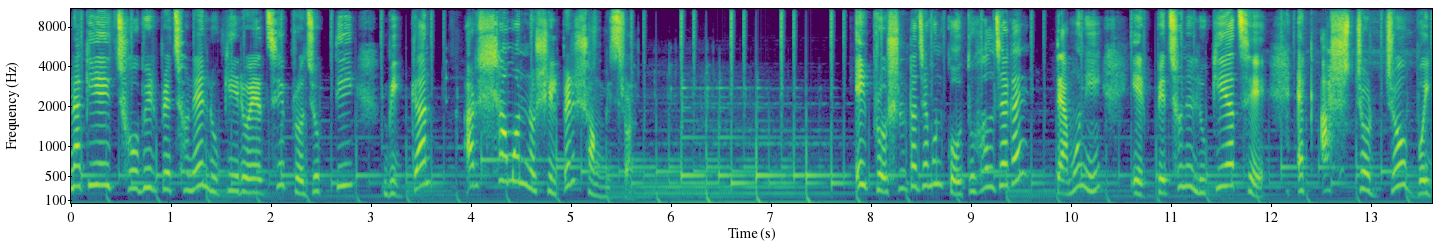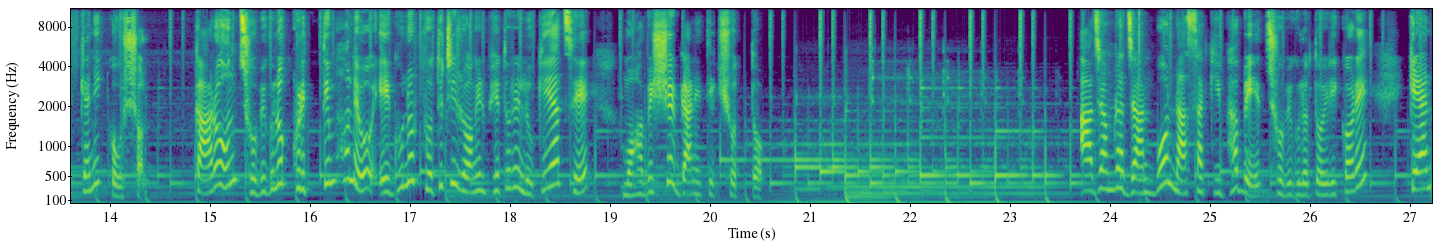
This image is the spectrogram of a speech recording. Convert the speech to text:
নাকি এই ছবির পেছনে লুকিয়ে রয়েছে প্রযুক্তি, বিজ্ঞান আর সামান্য শিল্পের সংমিশ্রণ? এই প্রশ্নটা যেমন কৌতূহল জাগায় তেমনি এর পেছনে লুকিয়ে আছে এক আশ্চর্য বৈজ্ঞানিক কৌশল। কারণ ছবিগুলো কৃত্রিম হলেও এগুলোর প্রতিটি রঙের ভেতরে লুকিয়ে আছে মহাবিশ্বের গাণিতিক সত্য। আজ আমরা জানব নাসা কীভাবে ছবিগুলো তৈরি করে, কেন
